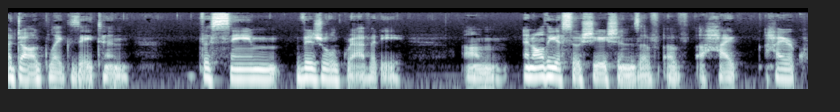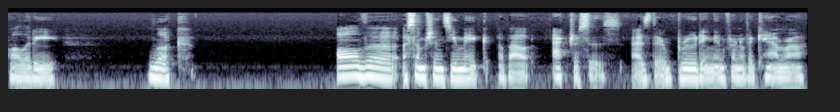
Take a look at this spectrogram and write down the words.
a dog like Zeytin the same visual gravity um, and all the associations of, of a high, higher quality look. All the assumptions you make about actresses as they're brooding in front of a camera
